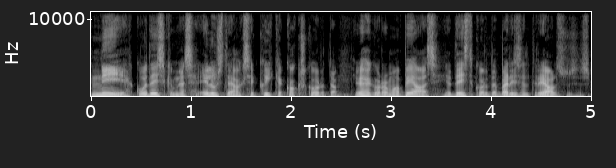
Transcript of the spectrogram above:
Nii, kuueteistkümnes, elus tehakse kõike kaks korda, ühe korra oma peas ja teist korda päriselt reaalsuses.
